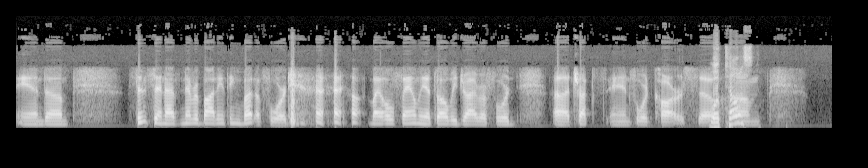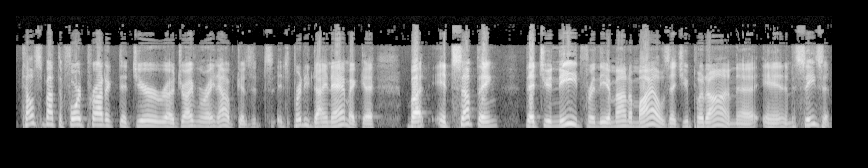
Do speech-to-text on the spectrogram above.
And um, since then, I've never bought anything but a Ford. My whole family, that's all we drive are Ford uh, trucks and Ford cars. So, well, tell us. um, Tell us about the Ford product that you're uh, driving right now because it's it's pretty dynamic, uh, but it's something that you need for the amount of miles that you put on uh, in a season.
